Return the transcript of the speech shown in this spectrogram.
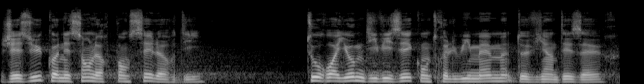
Jésus, connaissant leurs pensées, leur dit Tout royaume divisé contre lui-même devient désert.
